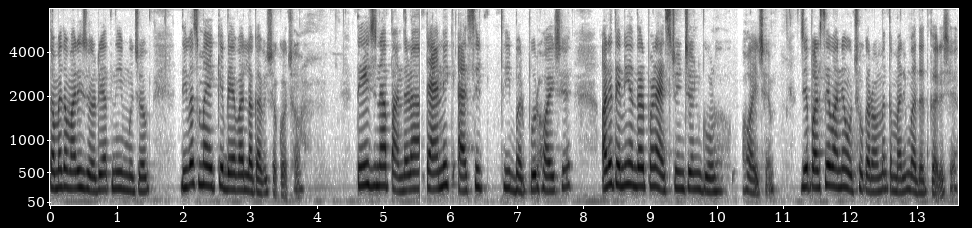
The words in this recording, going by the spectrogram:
તમે તમારી જરૂરિયાતની મુજબ દિવસમાં એક કે બે વાર લગાવી શકો છો. તેજના પાંદડા ટેનિક એસિડથી ભરપૂર હોય છે અને તેની અંદર પણ એસ્ટ્રિન્જન ગુણ હોય છે, જે પરસેવાને ઓછો કરવામાં તમારી મદદ કરે છે.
